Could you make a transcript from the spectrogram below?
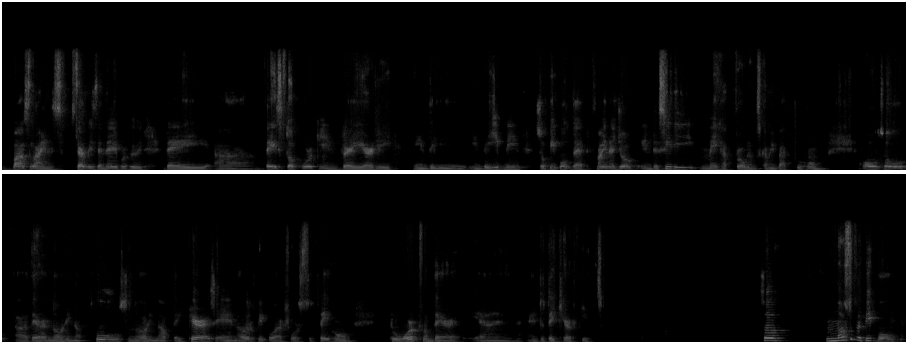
bus lines service the neighborhood. They uh, they stop working very early in the in the evening. So people that find a job in the city may have problems coming back to home. Also, uh, there are not enough schools, not enough daycares, and of people are forced to stay home to work from there and, and to take care of kids. So most of the people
